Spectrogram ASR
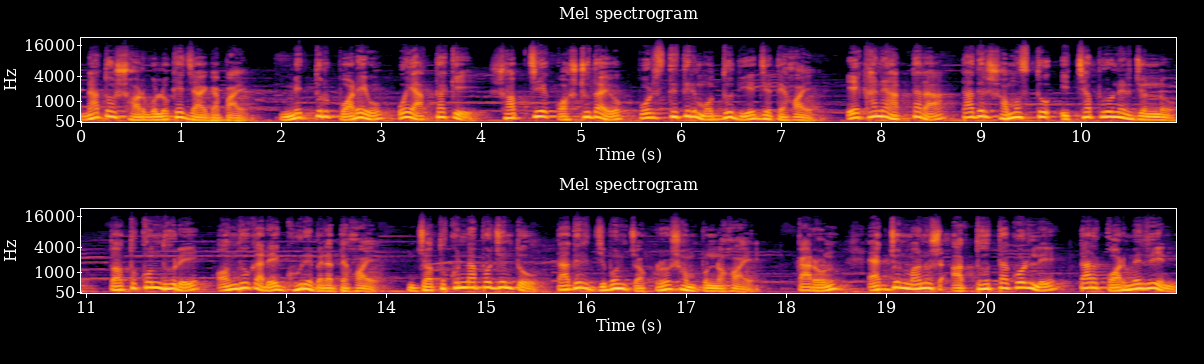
না তো স্বর্গলোকে জায়গা পায়। মৃত্যুর পরেও ওই আত্মাকে সবচেয়ে কষ্টদায়ক পরিস্থিতির মধ্য দিয়ে যেতে হয়। এখানে আত্মারা তাদের সমস্ত ইচ্ছা পূরণের জন্য ততক্ষণ ধরে অন্ধকারে ঘুরে বেড়াতে হয়। যতক্ষণ না পর্যন্ত তাদের জীবনচক্র সম্পূর্ণ হয়। কারণ একজন মানুষ আত্মহত্যা করলে তার কর্মের ঋণ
